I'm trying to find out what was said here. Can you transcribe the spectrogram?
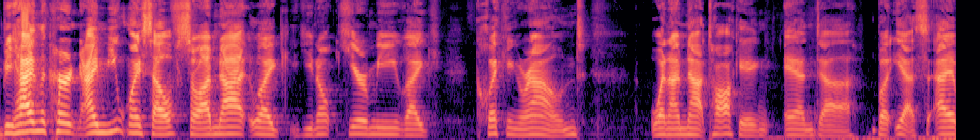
behind the curtain, I mute myself so I'm not like you don't hear me like clicking around when I'm not talking. And uh but yes, I,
